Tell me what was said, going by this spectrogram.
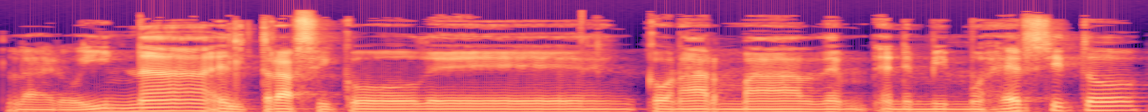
La heroína, el tráfico de, con armas de- en el mismo ejército,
